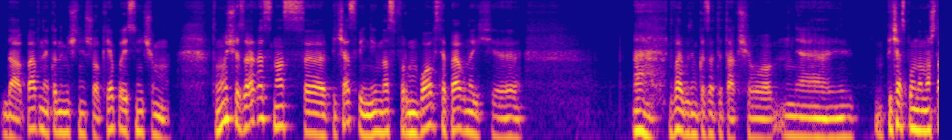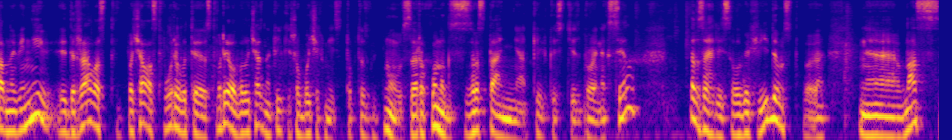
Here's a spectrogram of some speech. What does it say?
Да, певний економічний шок. Я поясню чому. Тому що зараз нас е, під час війни в нас сформувався певний. Е, Давай будемо казати так, що е, під час повномасштабної війни держава почала створювати, створила величезну кількість робочих місць. Тобто, ну, за рахунок зростання кількості збройних сил та взагалі силових відомств, е, в нас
